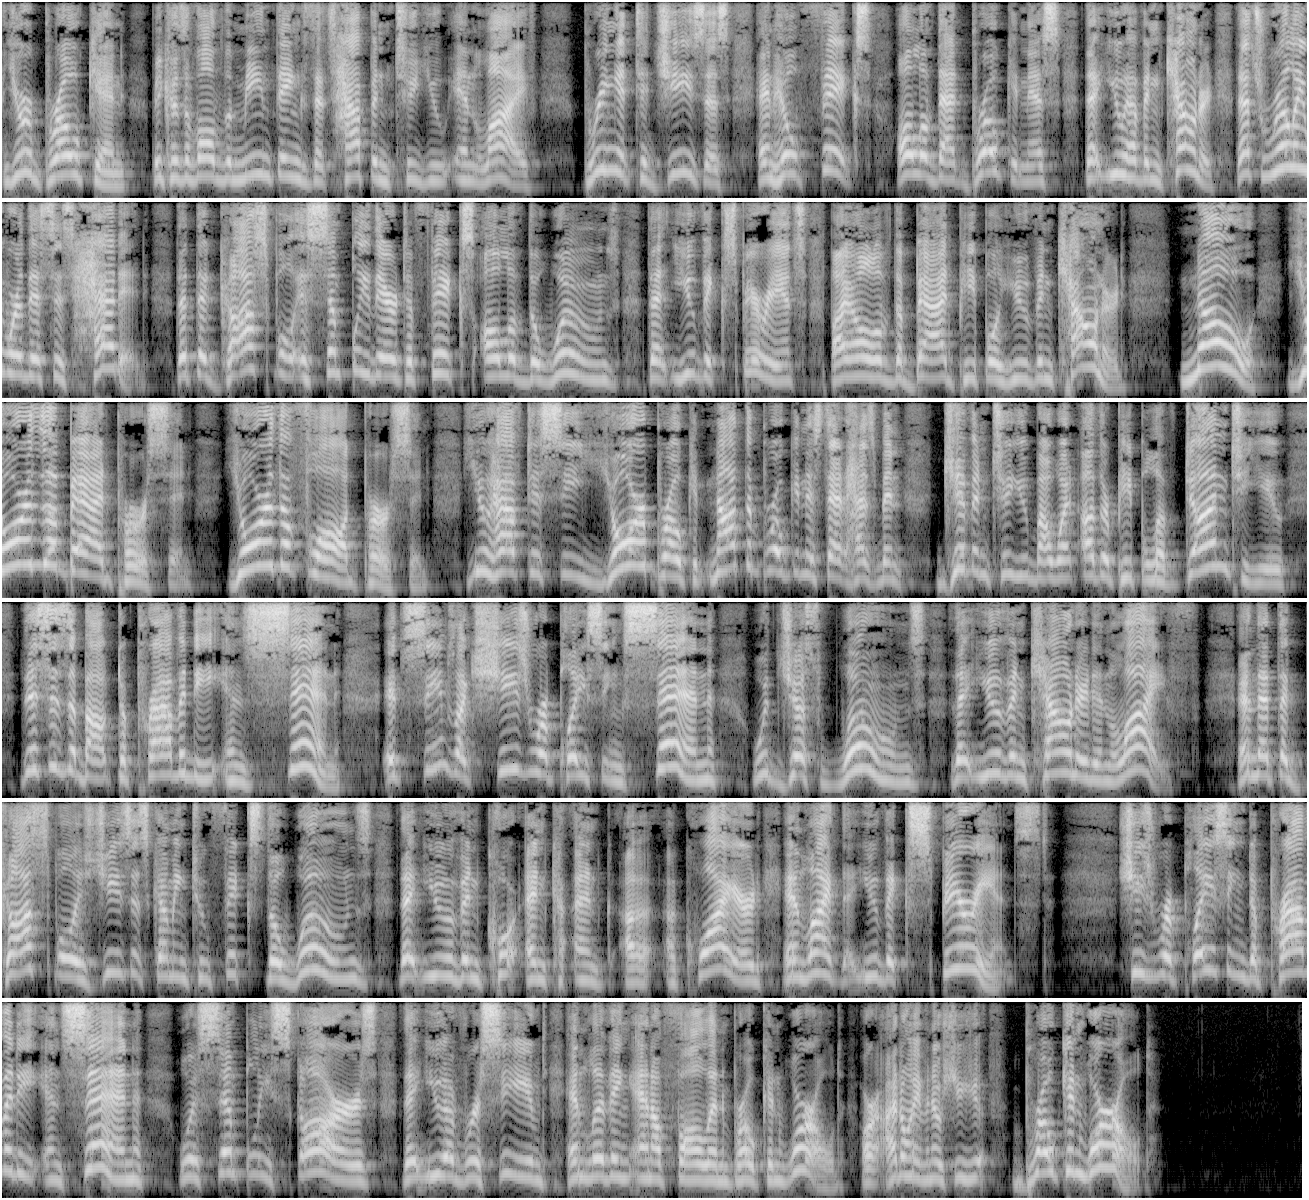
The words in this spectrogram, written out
you're broken because of all the mean things that's happened to you in life. Bring it to Jesus and he'll fix all of that brokenness that you have encountered. That's really where this is headed. That the gospel is simply there to fix all of the wounds that you've experienced by all of the bad people you've encountered. No, you're the bad person. You're the flawed person. You have to see your broken, not the brokenness that has been given to you by what other people have done to you. This is about depravity and sin. It seems like she's replacing sin with just wounds that you've encountered in life. And that the gospel is Jesus coming to fix the wounds that you've inco- and, and, uh, acquired in life that you've experienced. She's replacing depravity and sin with simply scars that you have received and living in a fallen, broken world. Or I don't even know, she broken world.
